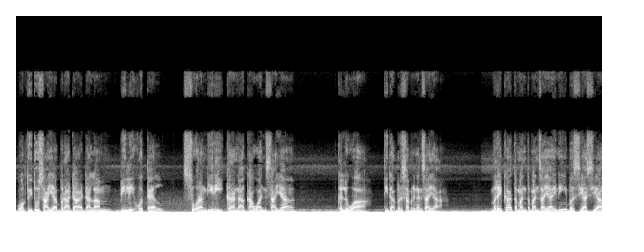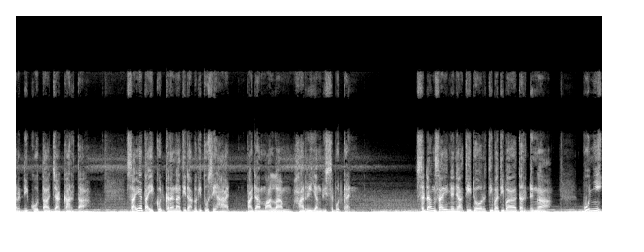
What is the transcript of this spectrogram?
Waktu itu saya berada dalam bilik hotel Seorang diri kerana kawan saya keluar tidak bersama dengan saya. Mereka teman-teman saya ini bersiar-siar di kota Jakarta. Saya tak ikut kerana tidak begitu sihat pada malam hari yang disebutkan. Sedang saya nyenyak tidur, tiba-tiba terdengar bunyi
